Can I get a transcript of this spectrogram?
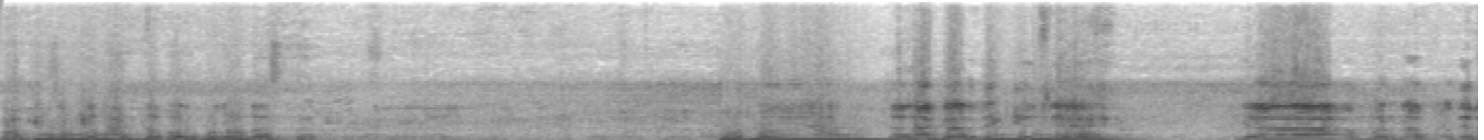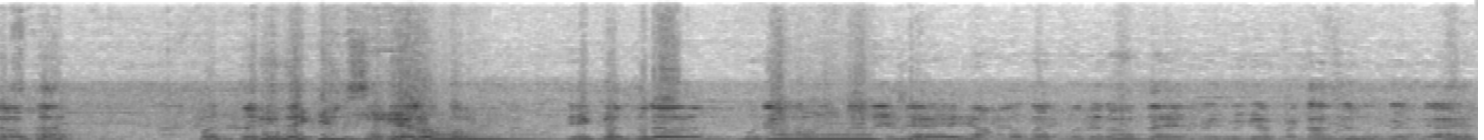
बाकी सगळी नाटकं भरपूर होत असतात. खूप कलाकार देखील जे आहे या अंबरनाथमध्ये राहतात. पण तरी देखील सगळे लोक एकत्र गुन्ह्या गोविंदाने जे आहे हे अंबरनाथमध्ये राहत आहेत. वेगवेगळ्या प्रकारचे लोक इथे आहेत.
